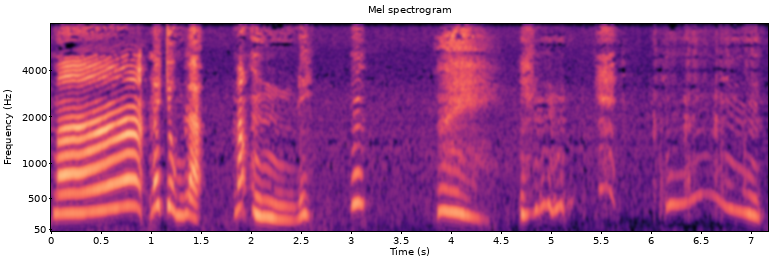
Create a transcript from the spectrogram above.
Má, nói chung là má ừm đi.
